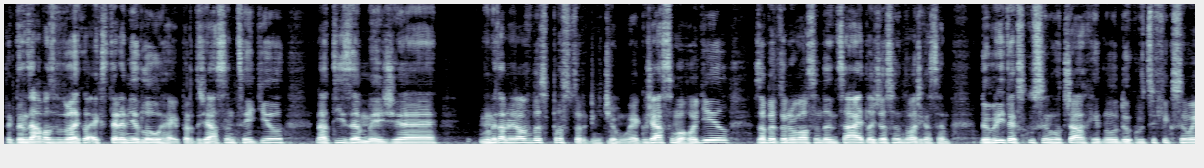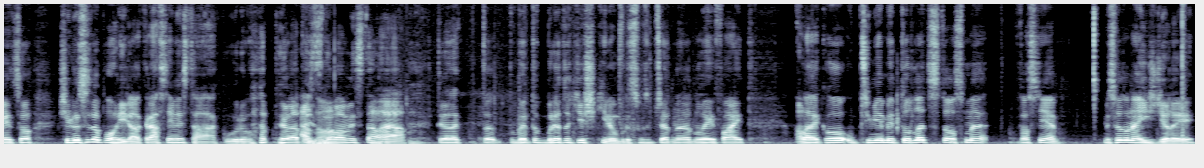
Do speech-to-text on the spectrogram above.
tak ten zápas by byl jako extrémně dlouhý, protože já jsem cítil na té zemi, že mi tam nedal vůbec prostor k ničemu. Jakože já jsem ho hodil, zabetonoval jsem ten site, ležel jsem tam a říkal jsem, dobrý, tak zkusím ho třeba chytnout do krucifixu nebo něco. Všechno si to pohlídal, krásně mi stál, a kurva, a teď Ano. znova mi stál a já, tyjo, tak to, to, bude to, bude to těžký, no, budu si přijat na dlouhý fight. Ale jako upřímně my tohle to jsme vlastně, my jsme to najížděli,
